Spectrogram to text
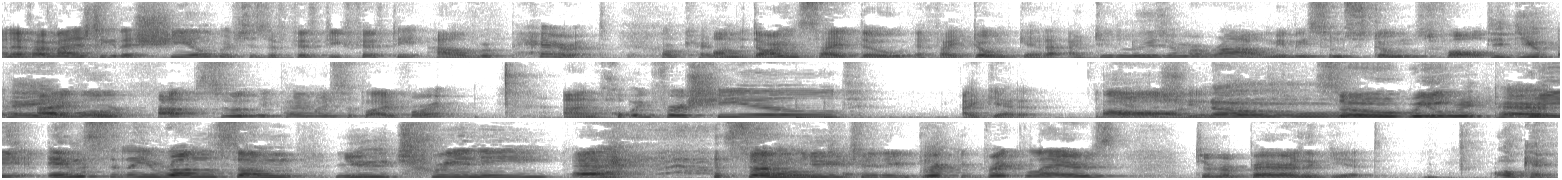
and if I manage to get a shield, which is a 50 50, I'll repair it. okay. On the downside, though, if I don't get it, I do lose a morale. Maybe some stones fall. Did you pay I will absolutely pay my supply for it. And hoping for a shield, I get it. I get the Oh shield. no! So we we instantly run some new trainee, uh, some new Okay. trainee brick bricklayers to repair the gate. Okay,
